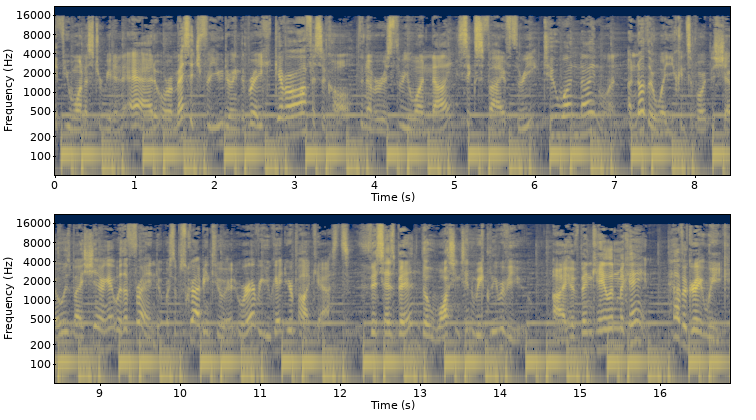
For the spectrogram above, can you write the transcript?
If you want us to read an ad or a message for you during the break, give our office a call. The number is 319 653 2191. Another way you can support the show is by sharing it with a friend or subscribing to it wherever you get your podcasts. This has been the Washington Weekly Review. I have been Kalen McCain. Have a great week.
